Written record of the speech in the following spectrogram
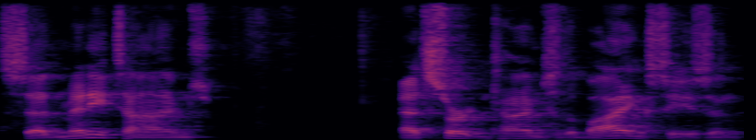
said many times at certain times of the buying season,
